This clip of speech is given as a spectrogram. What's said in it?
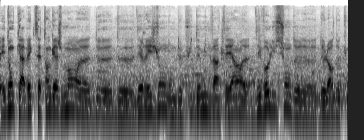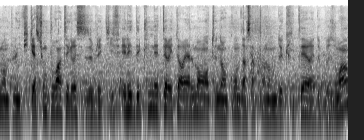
et donc avec cet engagement de, des régions donc depuis 2021 d'évolution de, de leurs documents de planification pour intégrer ces objectifs et les décliner territorialement en tenant compte d'un certain nombre de critères et de besoins,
